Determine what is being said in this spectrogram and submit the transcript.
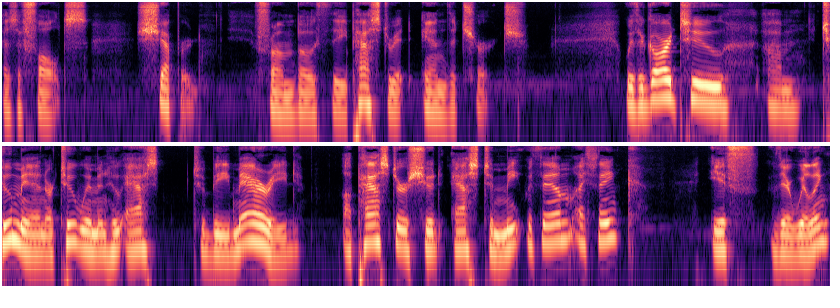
as a false shepherd from both the pastorate and the church. With regard to um, two men or two women who ask to be married, a pastor should ask to meet with them, I think, if they're willing,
